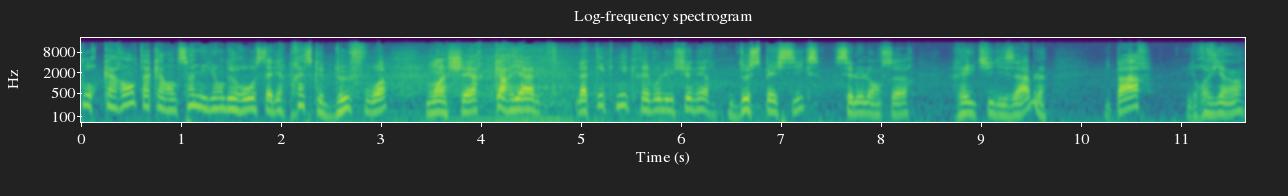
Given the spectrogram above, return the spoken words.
pour 40 à 45 millions d'euros, c'est-à-dire presque deux fois moins cher qu'Ariane. La technique révolutionnaire de SpaceX, c'est le lanceur réutilisable. Il part, il revient,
